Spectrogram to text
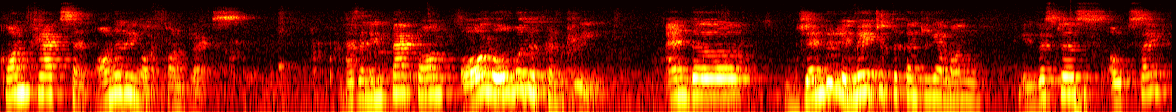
contracts and honoring of contracts has an impact on all over the country and the general image of the country among investors outside,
